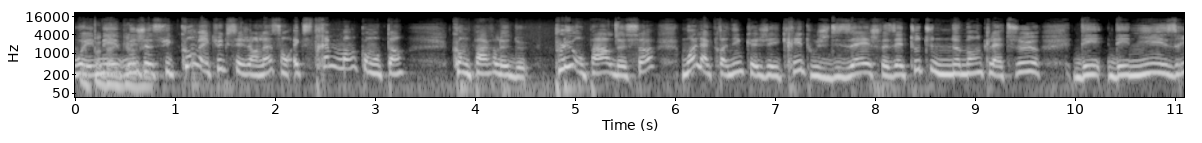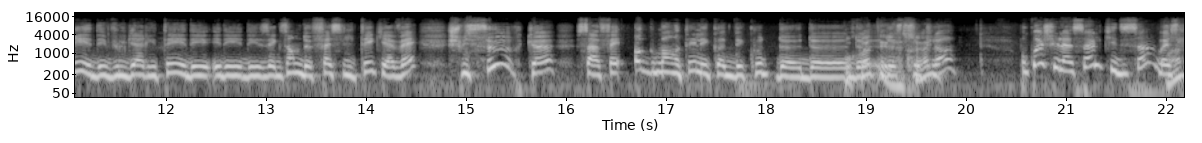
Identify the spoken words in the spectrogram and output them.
Oui, mais, mais je suis convaincue que ces gens-là sont extrêmement contents qu'on parle d'eux. Plus on parle de ça, moi, la chronique que j'ai écrite où je disais, je faisais toute une nomenclature des, des niaiseries et des vulgarités et des, et des, des exemples de facilité qu'il y avait, je suis sûre que ça a fait augmenter les codes d'écoute de, de, Pourquoi de, t'es de la ce truc-là. Pourquoi je suis la seule qui dit ça? Ben, Ouais.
